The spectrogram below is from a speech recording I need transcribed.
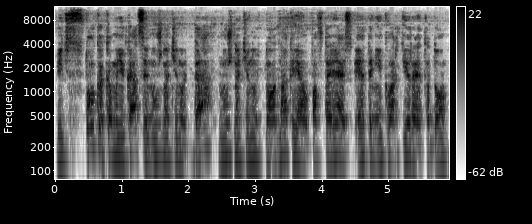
ведь столько коммуникаций нужно тянуть. Да, нужно тянуть, но однако я повторяюсь, это не квартира, это дом.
